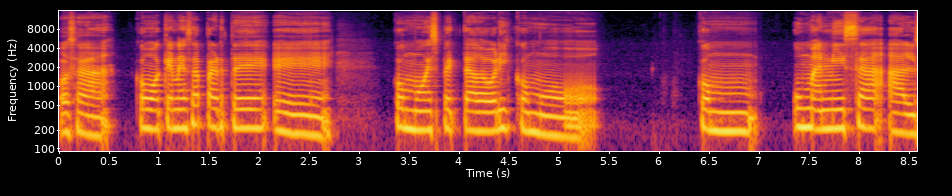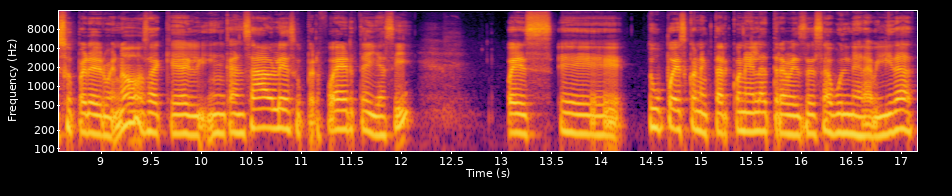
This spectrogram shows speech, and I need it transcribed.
o sea, como que en esa parte, eh, como espectador y como, humaniza al superhéroe, ¿no? O sea, que el incansable, súper fuerte y así, pues eh, tú puedes conectar con él a través de esa vulnerabilidad.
